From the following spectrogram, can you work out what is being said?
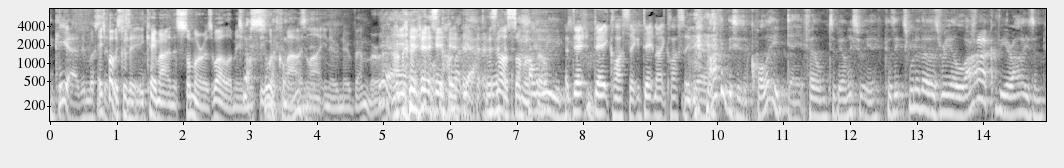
I yeah, they must. It's probably because it, it came out in the summer as well. I mean, It's it, would have come film, out in it? like you know November. right? Yeah, it's not- yeah. It's not a summer film. Halloween. a date, date classic, date night classic. Yeah. I think this is a quality date film, to be honest with you, because it's one of those real ah, cover your eyes and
